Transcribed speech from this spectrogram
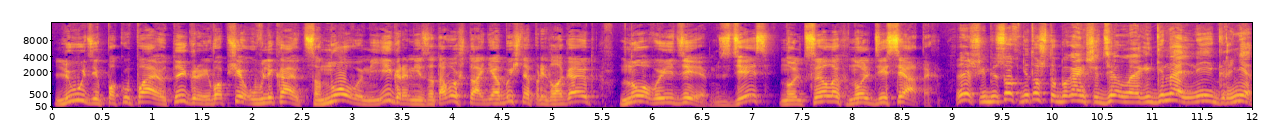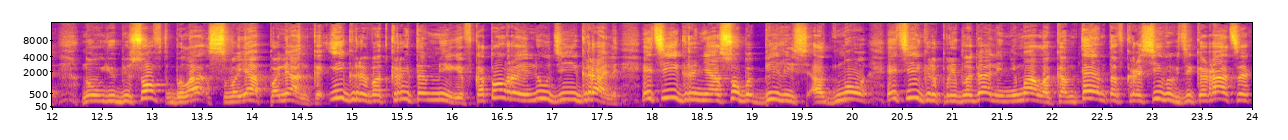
Люди покупают игры и вообще увлекаются новыми играми из-за того, что они обычно предлагают новые идеи. Здесь 0,0. Знаешь, Ubisoft не то чтобы раньше делала оригинальные игры, нет, но у Ubisoft была своя полянка. Игры в открытом мире, в которые люди играли. Эти игры не особо бились одно, эти игры предлагали немало контента в красивых декорациях.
